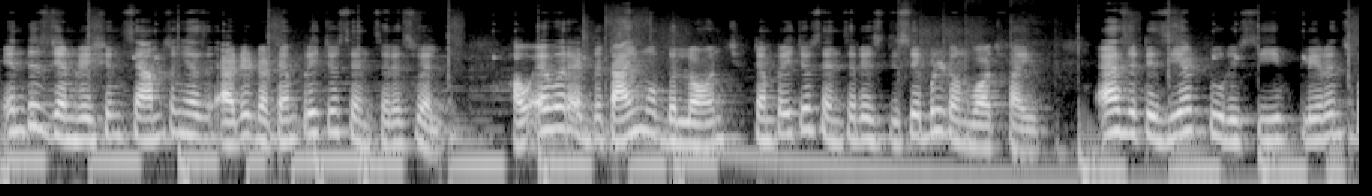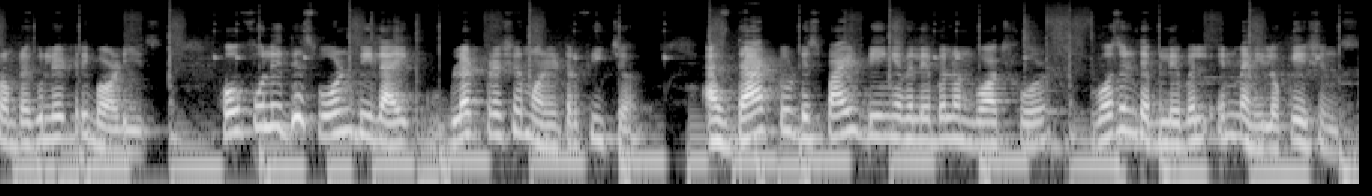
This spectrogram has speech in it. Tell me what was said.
In this generation, Samsung has added a temperature sensor as well. However, at the time of the launch, temperature sensor is disabled on Watch 5 as it is yet to receive clearance from regulatory bodies. Hopefully this won't be like blood pressure monitor feature as that too despite being available on Watch 4 wasn't available in many locations.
